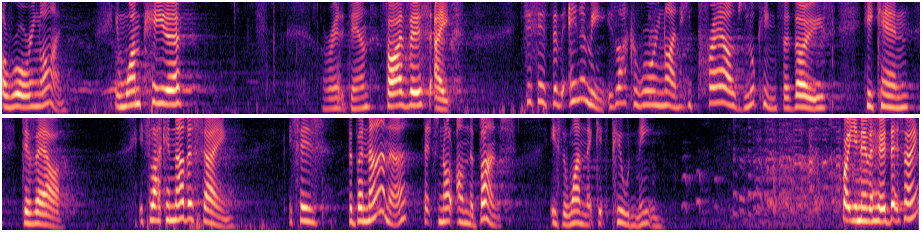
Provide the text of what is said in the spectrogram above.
a roaring lion. In 1 Peter I wrote it down. 5 verse 8. It just says, The enemy is like a roaring lion. He prowls looking for those he can devour. It's like another saying. It says, The banana that's not on the bunch is the one that gets peeled and eaten. but you never heard that saying?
